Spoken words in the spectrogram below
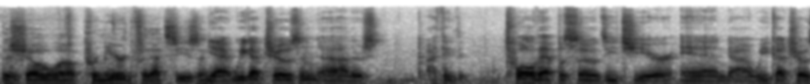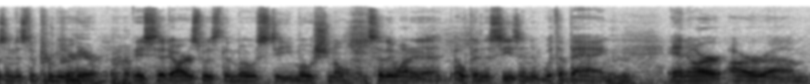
The show uh, premiered for that season. Yeah, we got chosen. Uh, there's, I think, th- 12 episodes each year, and uh, we got chosen as the premiere. premiere, uh-huh. They said ours was the most emotional, and so they wanted to open the season with a bang. Mm-hmm. And our our um,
